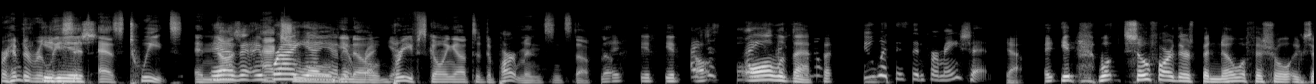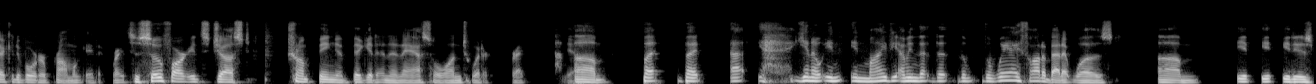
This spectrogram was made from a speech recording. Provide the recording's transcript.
For him to release it, is- as tweets and not as a- actual, right, yeah, yeah, you no, know, right, yeah. briefs going out to departments and stuff. No, it it, it I all, just all I of that, but do with this information. Yeah. It, it well so far there's been no official executive order promulgated, right? So so far it's just Trump being a bigot and an asshole on Twitter, right? Yeah. Um but but uh, you know in in my view I mean the the the, the way I thought about it was um it, it it is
